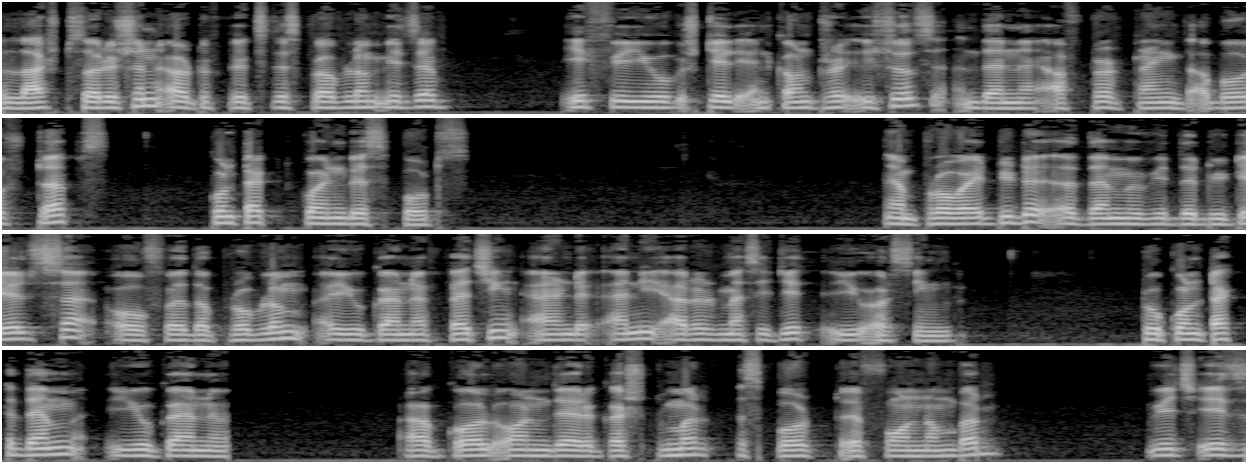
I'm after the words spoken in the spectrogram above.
last solution how to fix this problem is uh, if you still encounter issues then after trying the above steps contact coinbase sports. And provided uh, them with the details of the problem you can fetching and any error messages you are seeing. To contact them you can uh, call on their customer support phone number which is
